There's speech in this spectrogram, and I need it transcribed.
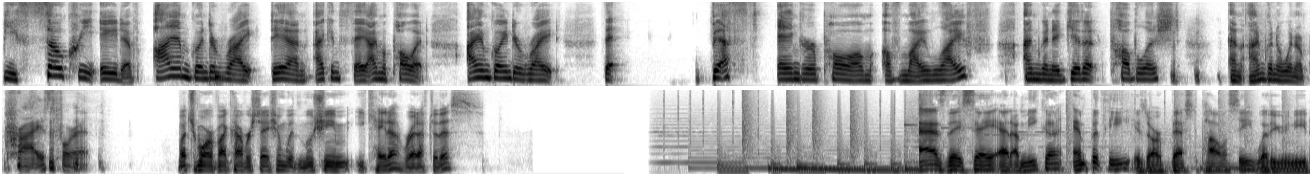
be so creative. I am going to write, Dan, I can say I'm a poet. I am going to write the best anger poem of my life. I'm going to get it published and I'm going to win a prize for it. Much more of my conversation with Mushim Ikeda right after this. As they say at Amica, empathy is our best policy. Whether you need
